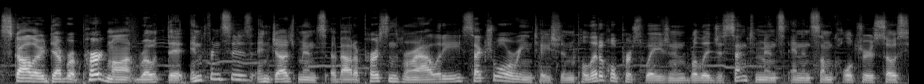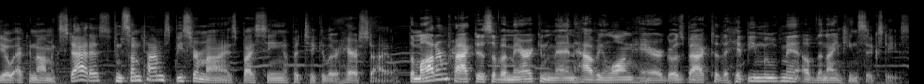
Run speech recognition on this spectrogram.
Scholar Deborah Pergament wrote that inferences and judgments about a person's morality, sexual orientation, political persuasion, religious sentiments, and in some cultures socioeconomic status can sometimes be surmised by seeing a particular hairstyle. The modern practice of American men having long hair goes back to the hippie movement of the 1960s.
